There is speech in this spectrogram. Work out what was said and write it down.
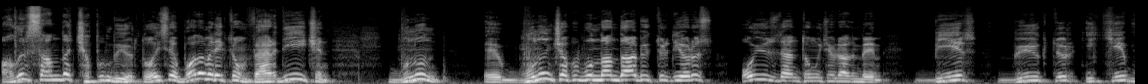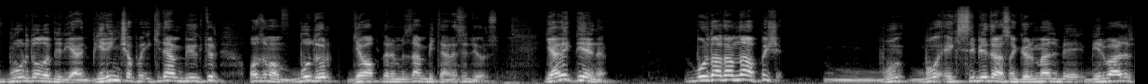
Alırsan da çapın büyür. Dolayısıyla bu adam elektron verdiği için bunun e, bunun çapı bundan daha büyüktür diyoruz. O yüzden Tonguç evladım benim bir büyüktür, iki burada olabilir. Yani birin çapı ikiden büyüktür. O zaman budur cevaplarımızdan bir tanesi diyoruz. Geldik diğerine. Burada adam ne yapmış? Bu, bu eksi birdir aslında görünmez bir, bir vardır.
